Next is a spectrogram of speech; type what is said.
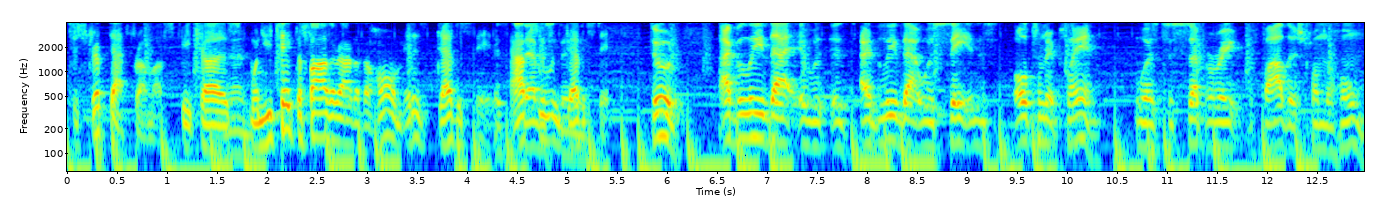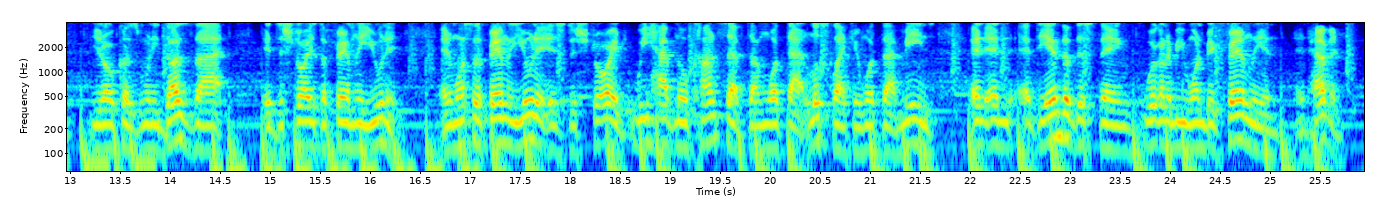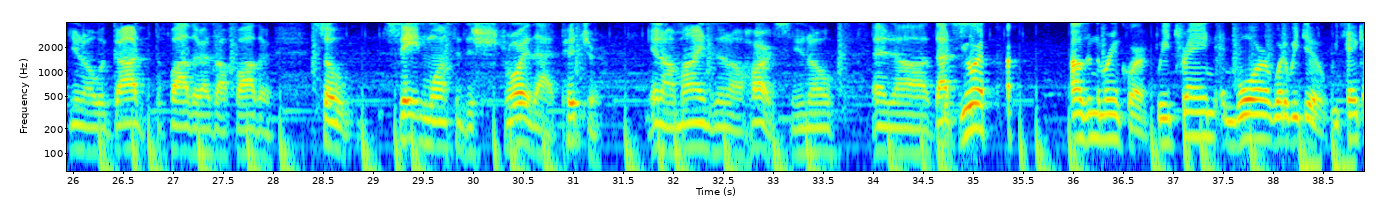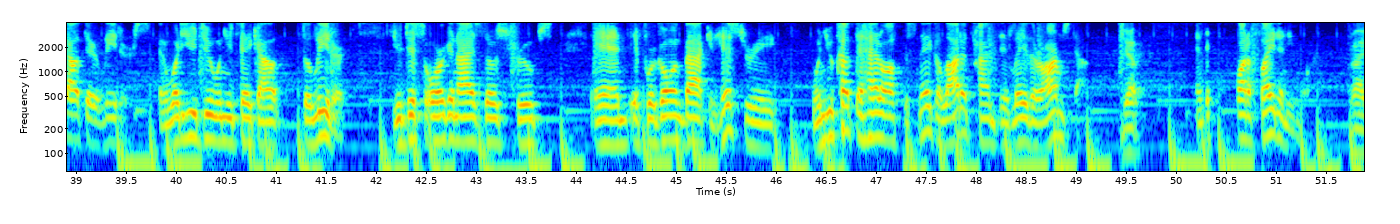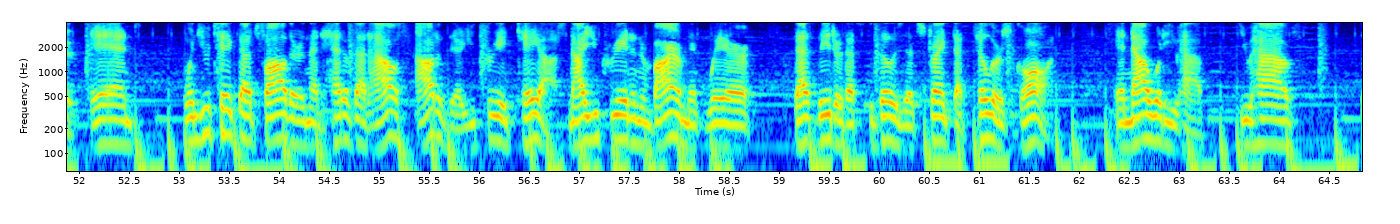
to strip that from us because when you take the father out of the home, it is devastating. It's Absolutely devastating. devastating. dude i believe that it was i believe that was satan's ultimate plan was to separate fathers from the home you know because when he does that it destroys the family unit. And once the family unit is destroyed we have no concept on what that looks like and what that means. And and at the end of this thing we're to be one big family in in heaven you know with god the father as our father. So satan wants to destroy that picture in our minds and our hearts you know? And uh that's You were I was in the Marine Corps. We train in war. What do we do? We take out their leaders. And what do you do when you take out the leader? You disorganize those troops. And if we're going back in history, when you cut the head off the snake, a lot of times they lay their arms down yep and they don't want to fight anymore. right And when you take that father and that head of that house out of there, you create chaos. Now you create an environment where that leader, that stability, that strength, that pillar's gone. And now what do you have? You have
